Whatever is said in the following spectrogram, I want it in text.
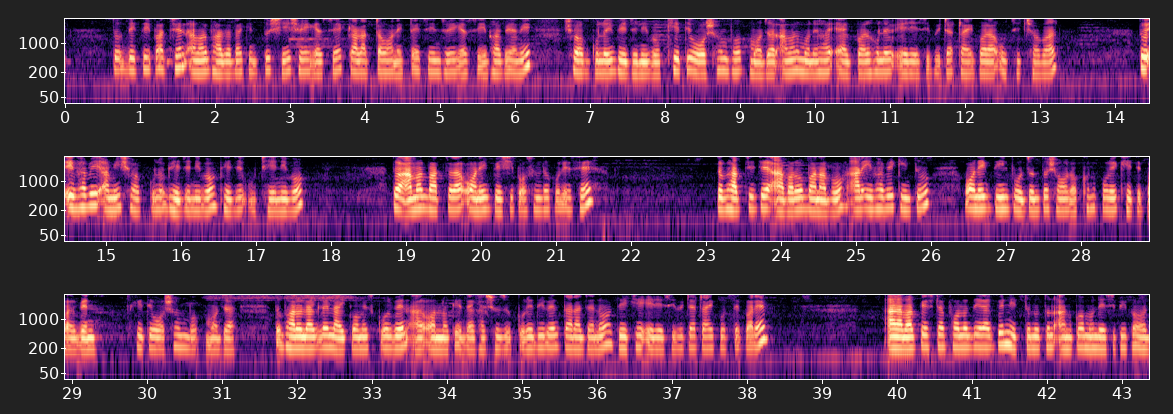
তো দেখতেই পাচ্ছেন, আমার ভাজাটা কিন্তু শেষ হয়ে গেছে। কালারটাও অনেকটাই চেঞ্জ হয়ে গেছে। এভাবে আমি সবগুলোই ভেজে নেব। খেতে অসম্ভব মজার। আমার মনে হয় একবার হলেও এই রেসিপিটা ট্রাই করা উচিত সবার। তো এভাবেই আমি সবগুলো ভেজে নিব, ভেজে উঠিয়ে নিব। তো আমার বাচ্চারা অনেক বেশি পছন্দ করেছে। তো ভাবছি যে আবারও বানাবো আর এভাবে কিন্তু অনেক দিন পর্যন্ত সংরক্ষণ করে খেতে পারবেন। খেতে অসম্ভব মজা। তো ভালো লাগলে লাইক কমেন্টস করবেন আর অন্যকে দেখার সুযোগ করে দিবেন। তারা যেন দেখে এই রেসিপিটা ট্রাই করতে পারে। আর আমার পেজটা ফলো দিয়ে রাখবেন। নিত্য নতুন আনকমন রেসিপি পাওয়ার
